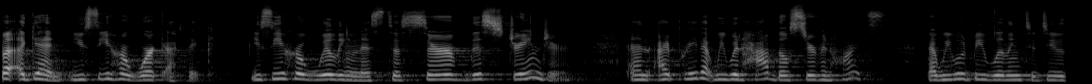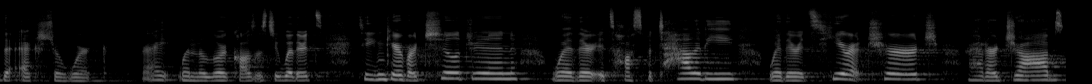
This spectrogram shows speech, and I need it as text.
But again, you see her work ethic. You see her willingness to serve this stranger. And I pray that we would have those servant hearts, that we would be willing to do the extra work, right? When the Lord calls us to, whether it's taking care of our children, whether it's hospitality, whether it's here at church or at our jobs,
